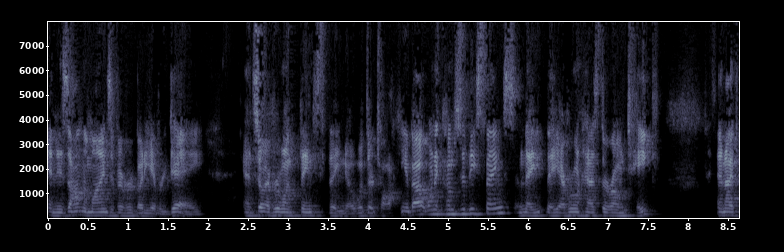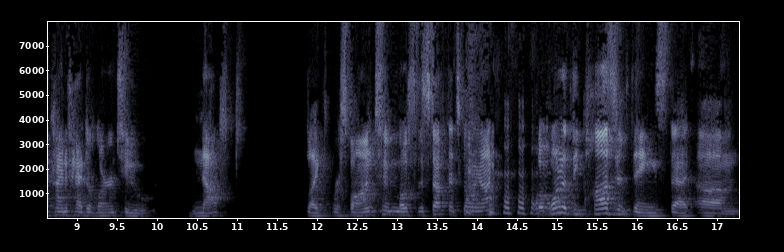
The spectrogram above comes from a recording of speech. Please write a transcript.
and is on the minds of everybody every day. And so everyone thinks they know what they're talking about when it comes to these things, and they, they everyone has their own take. And I've kind of had to learn to not like respond to most of the stuff that's going on. but one of the positive things that um,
